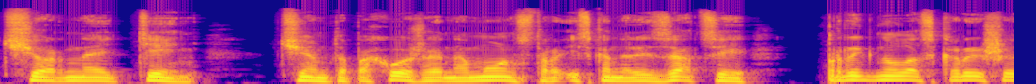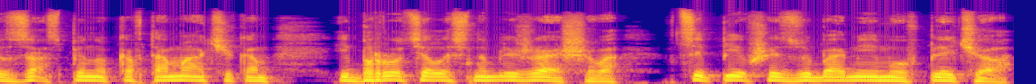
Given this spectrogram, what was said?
Черная тень, чем-то похожая на монстра из канализации, прыгнула с крыши за спину к автоматчикам и бросилась на ближайшего, вцепившись зубами ему в плечо.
